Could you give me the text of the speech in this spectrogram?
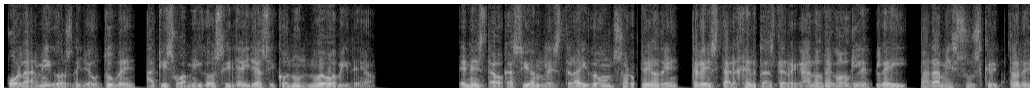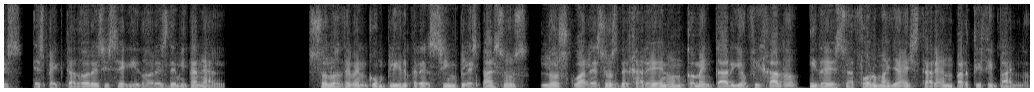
Hola amigos de Youtube, aquí su amigo Silleyas y con un nuevo vídeo. En esta ocasión les traigo un sorteo de, tres tarjetas de regalo de Google Play, para mis suscriptores, espectadores y seguidores de mi canal. Solo deben cumplir tres simples pasos, los cuales os dejaré en un comentario fijado, y de esa forma ya estarán participando.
